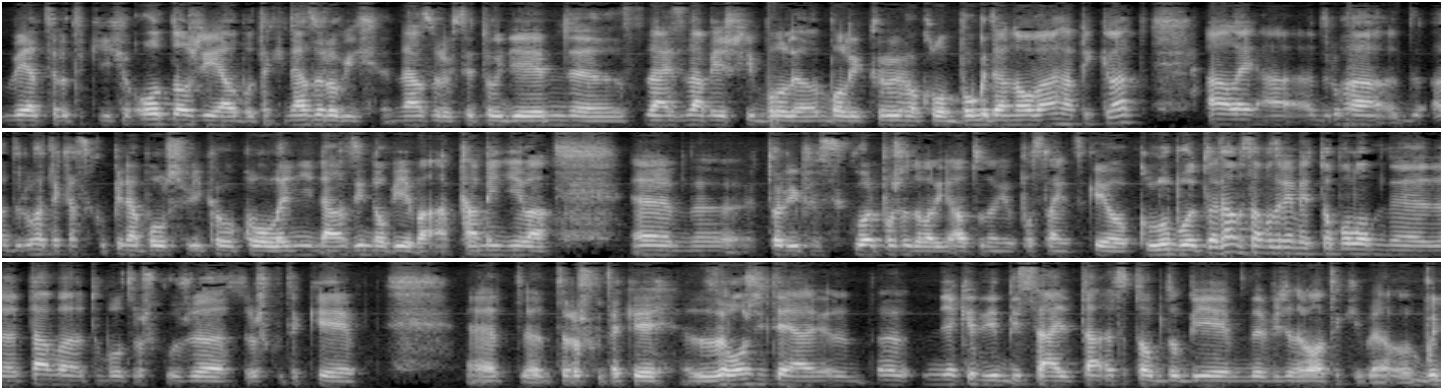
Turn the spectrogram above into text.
viacero takých odnoží alebo takých názorových, názorových svetov, kde e, najznámejší boli, boli kruhy okolo Bogdanova napríklad, ale a druhá, a druhá taká skupina bolšvíkov okolo Lenina, Zinovieva a Kameneva, e, ktorí skôr požadovali autonómiu poslaneckého klubu. Tam samozrejme to bolo, e, tam to bolo trošku, že, trošku také trošku také zložité a e, niekedy by sa aj toto obdobie vyžadovalo taký buď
